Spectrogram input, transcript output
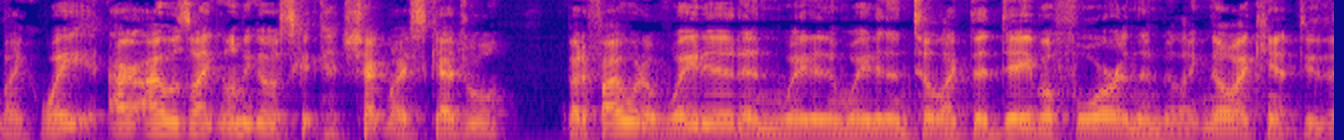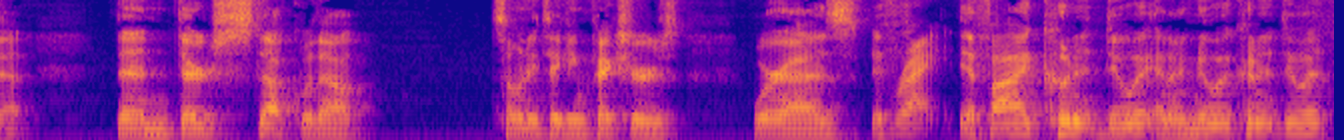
like wait I, I was like, "Let me go sk- check my schedule." But if I would have waited and waited and waited until like the day before and then be like, "No, I can't do that." Then they're stuck without somebody taking pictures whereas if Right. if I couldn't do it and I knew I couldn't do it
